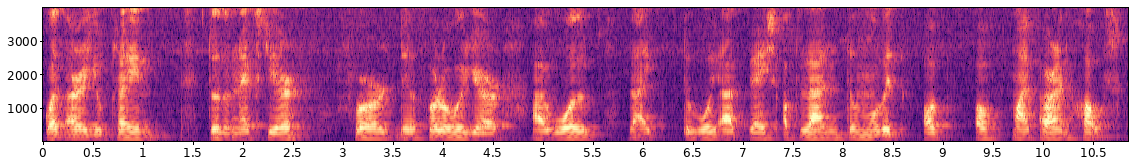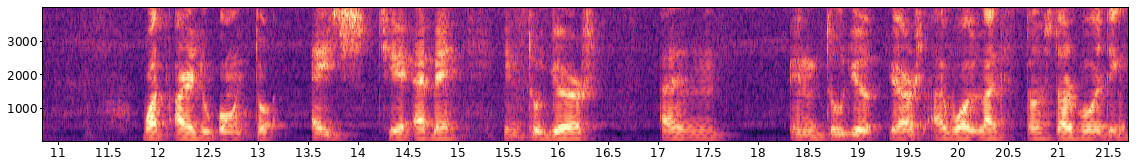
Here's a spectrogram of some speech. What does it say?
What are you planning to do next year? For the following year, I would like to buy a piece of land to move it out of my parents' house. What are you going to achieve in two years? And in two years, I would like to start building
